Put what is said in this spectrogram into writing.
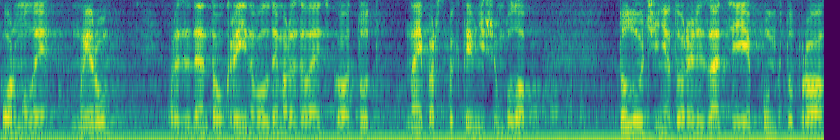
формули миру президента України Володимира Зеленського. Тут найперспективнішим було б долучення до реалізації пункту про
